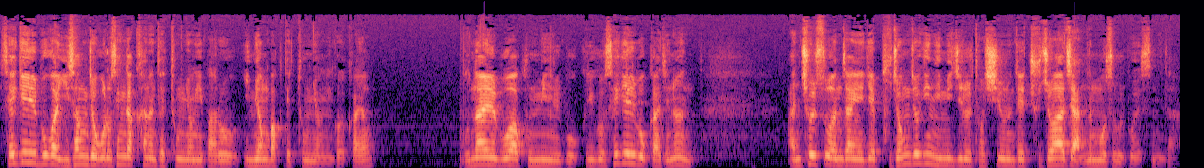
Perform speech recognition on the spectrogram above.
세계일보가 이상적으로 생각하는 대통령이 바로 이명박 대통령인 걸까요? 문화일보와 국민일보 그리고 세계일보까지는 안철수 원장에게 부정적인 이미지를 더 씌우는데 주저하지 않는 모습을 보였습니다.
